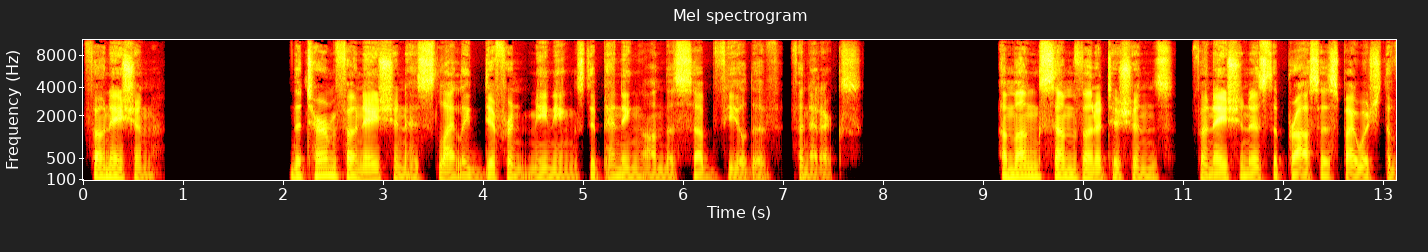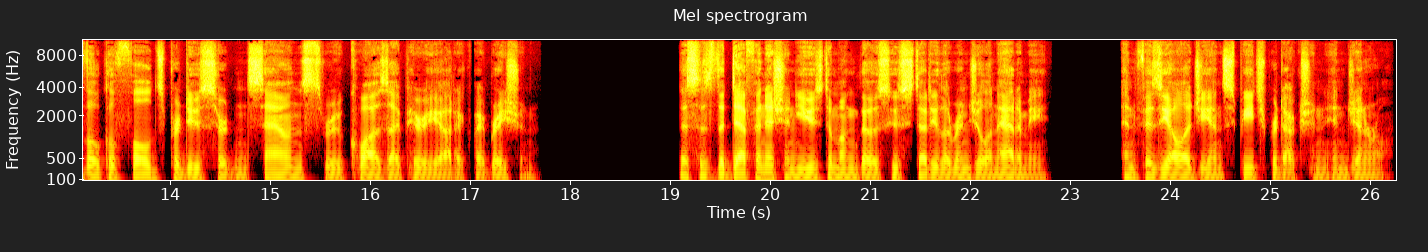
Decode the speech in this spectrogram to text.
Phonation the term phonation has slightly different meanings depending on the subfield of phonetics. Among some phoneticians, phonation is the process by which the vocal folds produce certain sounds through quasi periodic vibration. This is the definition used among those who study laryngeal anatomy and physiology and speech production in general.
